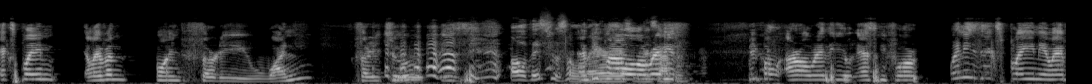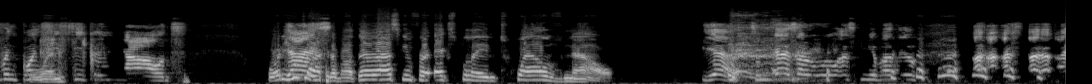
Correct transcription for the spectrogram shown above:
X-Plane eleven point thirty one. 32 is oh, this was hilarious and people are already people are already asking for when is X-Plane 11.50 coming out What are you talking about? They're asking for X-Plane 12 now. yeah some guys are asking about the I, I, I, I,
